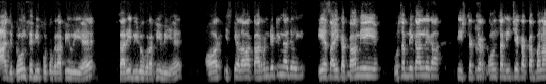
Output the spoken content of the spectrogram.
आज ड्रोन से भी फोटोग्राफी हुई है सारी वीडियोग्राफी हुई है और इसके अलावा कार्बन डेटिंग आ जाएगी। एएसआई का काम यही है वो सब निकाल लेगा। कि स्ट्रक्चर कौन सा नीचे का कब बना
